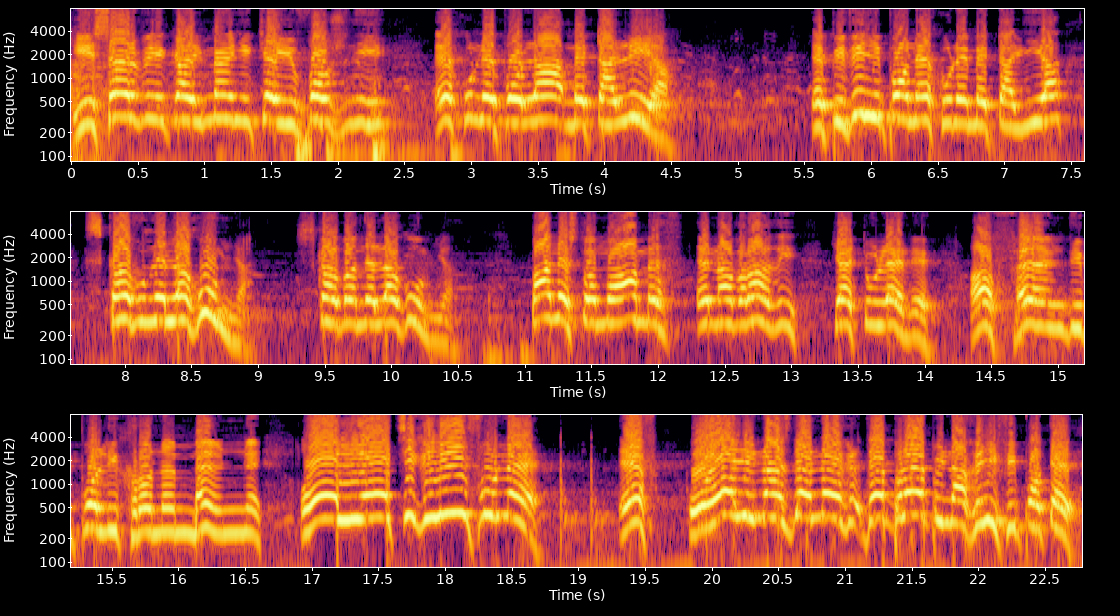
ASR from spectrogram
Οι Σέρβοι, οι καημένοι και οι Βόσνοι έχουν πολλά μεταλλεία. Επειδή λοιπόν έχουν μεταλλεία σκάβουν λαγούμια. Σκάβανε λαγούμια. Πάνε στο Μωάμεθ ένα βράδυ και του λένε Αφέντη πολυχρονεμένε όλοι έτσι γλύφουνε. ο Έλληνας δεν, δεν πρέπει να γλύφει ποτέ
